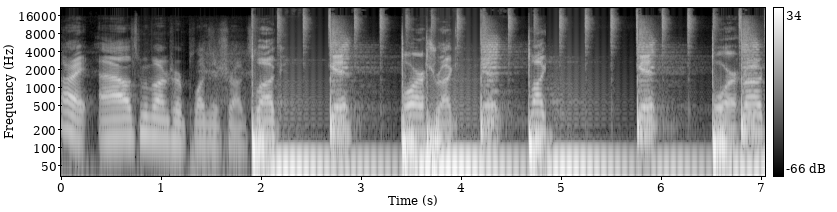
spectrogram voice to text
All right, uh, let's move on to our plugs or shrugs. Plug, get, or shrug, it, plug, it. Or shrug,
